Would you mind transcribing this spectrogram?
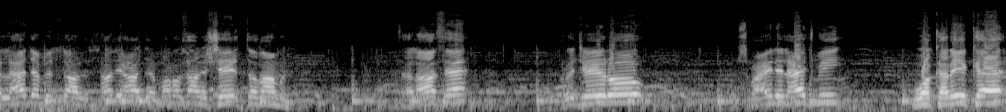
الهدف الثالث. هذه عادة. مرة ثانية. شيء تضامن. ثلاثة. رجيرو. إسماعيل العجمي. وكاريكا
